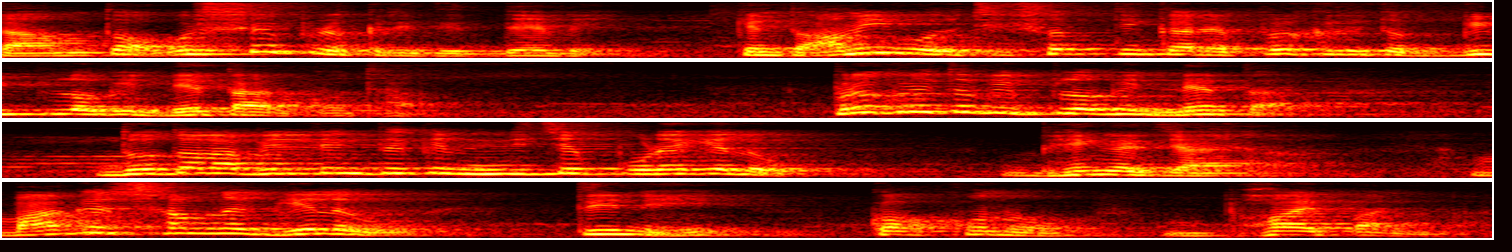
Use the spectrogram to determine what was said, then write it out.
দাম তো অবশ্যই প্রকৃতি দেবে। কিন্তু আমি বলছি সত্যিকারের প্রকৃত বিপ্লবী নেতার কথা। প্রকৃত বিপ্লবী নেতা দোতলা বিল্ডিং থেকে নিচে পড়ে গেলেও ভেঙে যায় না। বাঘের সামনে গেলেও তিনি কখনো ভয় পান না।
